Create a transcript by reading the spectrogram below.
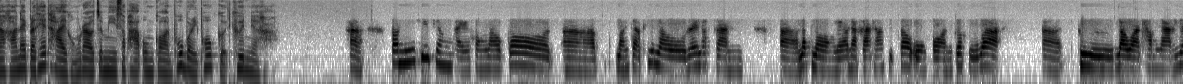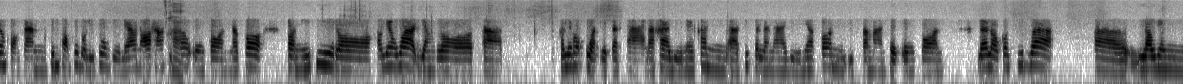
นะคะ ในประเทศไทยของเราจะมีสภาองค์กรผู้บริโภคเกิดขึ้นเนี่ยค่ะ ค่ะ ตอนนี้ที่เชียงใหม่ของเราก็หลังจากที่เราได้รับการรับรองแล้วนะคะ ทั้ง 19 องค์กรก็คือว่าคือเราทำงานเรื่องของการคุ้มครองผู้บริโภคอยู่แล้วเนาะทั้ง 19 องค์กร แล้วก็ตอนนี้ที่รอเขาเรียกว่ายังรอเขาเรียกว่าตรวจเอกสารนะคะ อยู่ในขั้นพิจารณาอยู่เนี่ยก็มีอีกประมาณ 6 องค์กร แล้วเราก็คิดว่าเรายังมี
